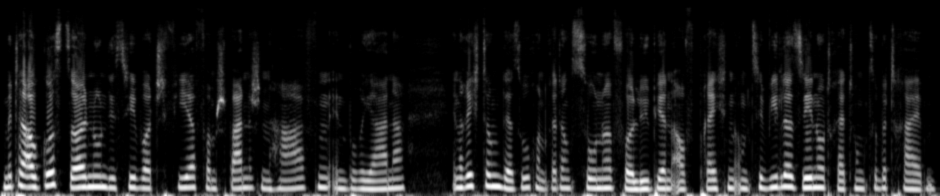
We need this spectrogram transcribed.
Mitte August soll nun die Sea-Watch 4 vom spanischen Hafen in Buriana in Richtung der Such und Rettungszone vor Libyen aufbrechen, um zivile Seenotrettung zu betreiben.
